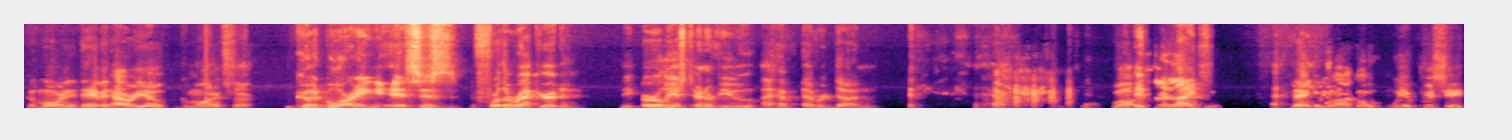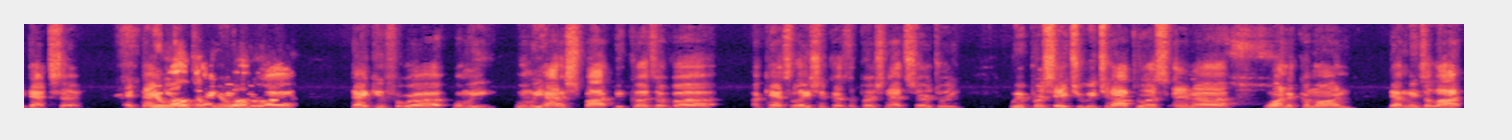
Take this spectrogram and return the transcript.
Good morning, David. How are you? Good morning, sir. Good morning. This is, for the record, the earliest interview I have ever done well, in my life. Thank Mr. you. Blanco, we appreciate that, sir. And thank You're you, welcome. thank You're you welcome. For, uh, thank you for uh, when we when we had a spot because of uh, a cancellation because the person had surgery. We appreciate you reaching out to us and uh, wanting to come on. That means a lot.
